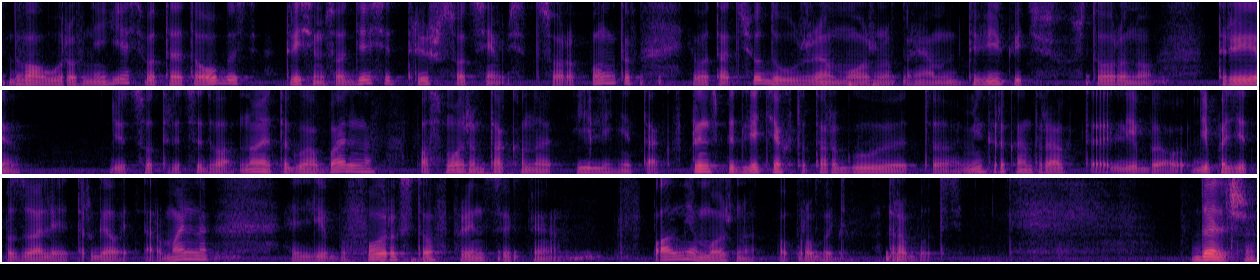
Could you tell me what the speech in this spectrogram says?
два уровня есть. Вот эта область 3710, 3670, 40 пунктов. И вот отсюда уже можно прям двигать в сторону 3932. Но это глобально. Посмотрим, так оно или не так. В принципе, для тех, кто торгует э, микроконтракты, либо депозит позволяет торговать нормально, либо Форекс, то, в принципе, вполне можно попробовать отработать. Дальше.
